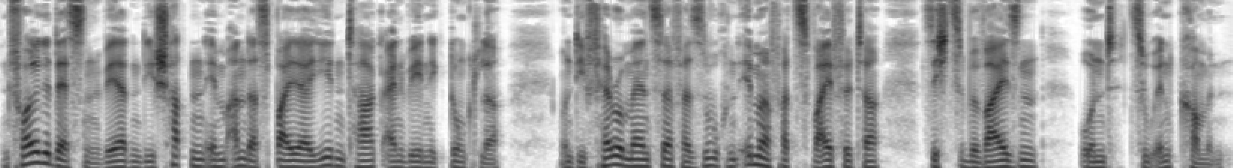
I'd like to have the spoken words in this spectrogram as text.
Infolgedessen werden die Schatten im Underspire jeden Tag ein wenig dunkler, und die Ferromancer versuchen immer verzweifelter, sich zu beweisen und zu entkommen.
